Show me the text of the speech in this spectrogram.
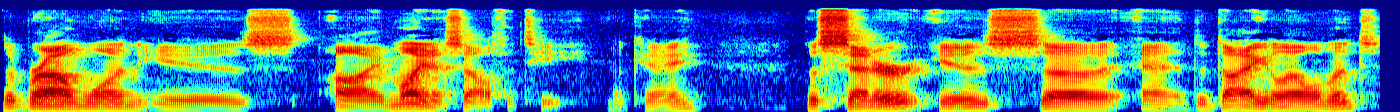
the brown one is i minus alpha t. Okay, the center is uh, the diagonal element,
